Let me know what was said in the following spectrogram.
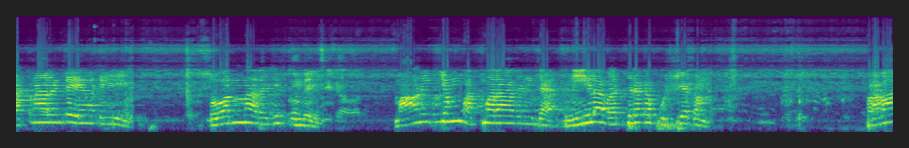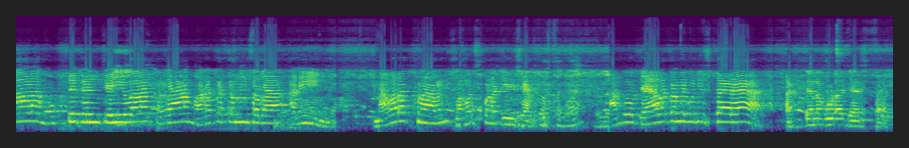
రత్నాలంటే ఏమిటి? సువర్ణ రజిత్ ఉంది. మాణిక్యం పద్మరాజంచ నీల వజ్రక పుష్యకం. ప్రమాణ ముక్తికం చేయవ తదా మరకతం తదా అని నవరత్నాలను సమర్పణ చేశాను అందులో దేవతను పిలుస్తారా అర్చన కూడా చేస్తారు.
